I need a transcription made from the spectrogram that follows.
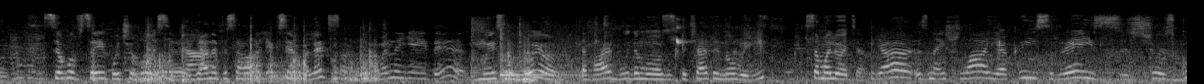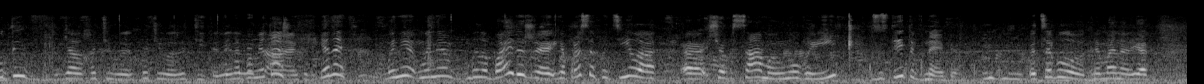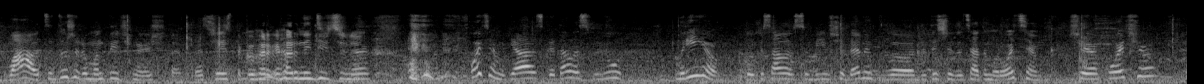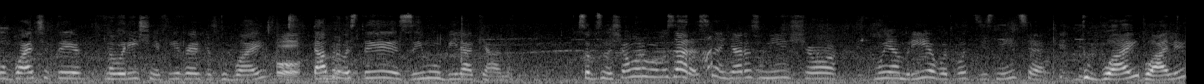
З цього все і почалося. Я написала Олексія, Олекса, у мене є ідея. Ми з тобою давай будемо зустрічати новий рік. Самольоті я знайшла якийсь рейс, щось куди я хотіла хотіла летіти. Ти не пам'ятаєш? Я не мені мені було байдуже. Я просто хотіла, е, щоб саме у новий рік зустріти в небі. Оце було для мене як вау, це дуже романтично. Я вважаю. Ще є такою гар- гарною дівчиною. Потім я згадала свою мрію, яку писала в собі в щоденник в 2020 році. Що я хочу побачити новорічні фейерверки в Дубаї та провести зиму біля океану. Собственно, що ми робимо зараз? Я розумію, що моя мрія от-от здійсниться. Дубай, Балі.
